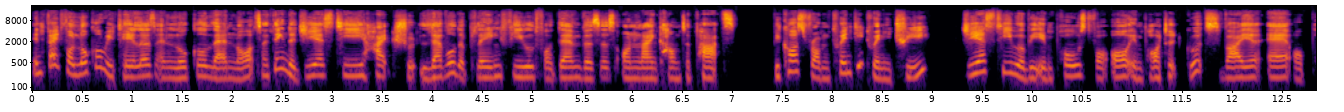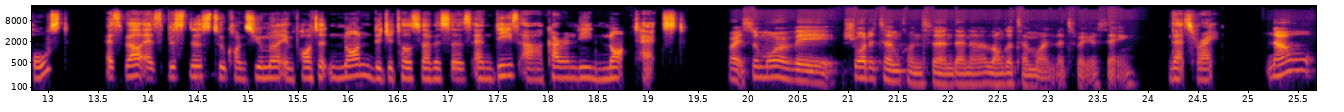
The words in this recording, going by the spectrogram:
In fact, for local retailers and local landlords, I think the GST hike should level the playing field for them versus online counterparts. Because from 2023, GST will be imposed for all imported goods via air or post, as well as business to consumer imported non-digital services, and these are currently not taxed. Right. So more of a shorter term concern than a longer term one. That's what you're saying. That's right. Now,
